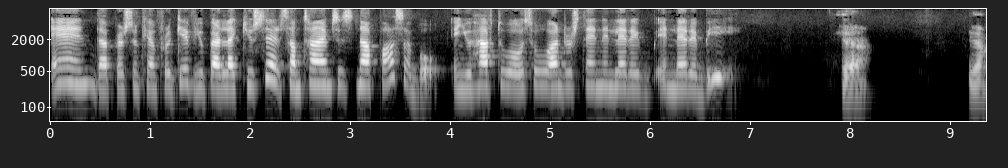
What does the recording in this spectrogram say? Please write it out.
and that person can forgive you. But like you said sometimes it's not possible and you have to also understand and let it and let it be. Yeah. Yeah.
